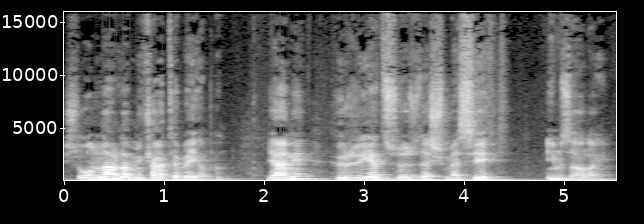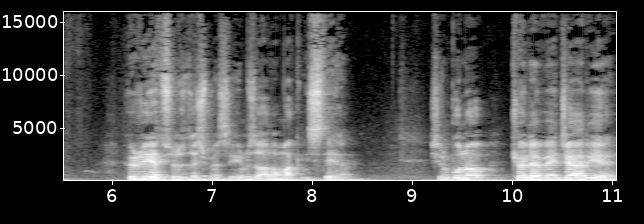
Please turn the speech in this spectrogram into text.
işte onlarla mükatebe yapın. Yani hürriyet sözleşmesi imzalayın. Hürriyet sözleşmesi imzalamak isteyen. Şimdi bunu köle ve cariye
